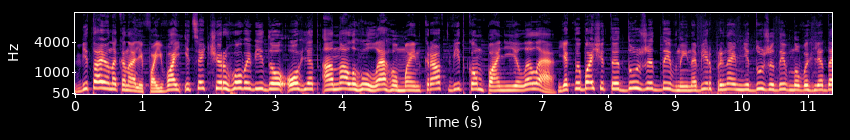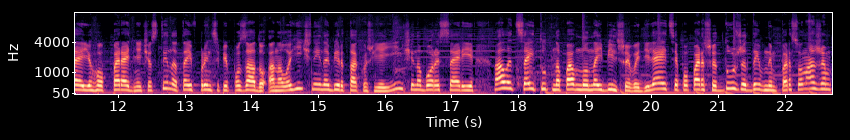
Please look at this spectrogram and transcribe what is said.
Вітаю на каналі Файвай, і це чергове відео огляд аналогу Lego Minecraft від компанії Lele. Як ви бачите, дуже дивний набір, принаймні дуже дивно виглядає його передня частина, та й в принципі позаду аналогічний набір, також є й інші набори серії, але цей тут, напевно, найбільше виділяється. По-перше, дуже дивним персонажем,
